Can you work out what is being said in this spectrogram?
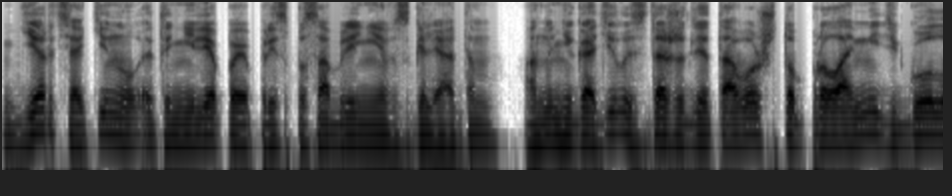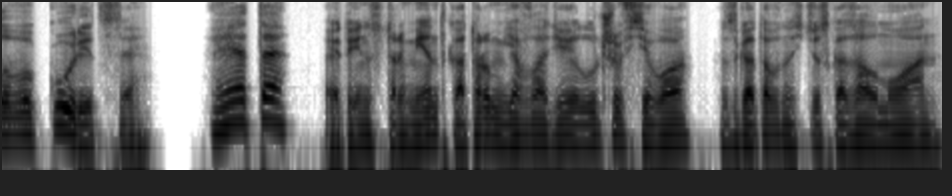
Герти окинул это нелепое приспособление взглядом. Оно не годилось даже для того, чтобы проломить голову курицы. «Это...» «Это инструмент, которым я владею лучше всего», — с готовностью сказал Муан.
